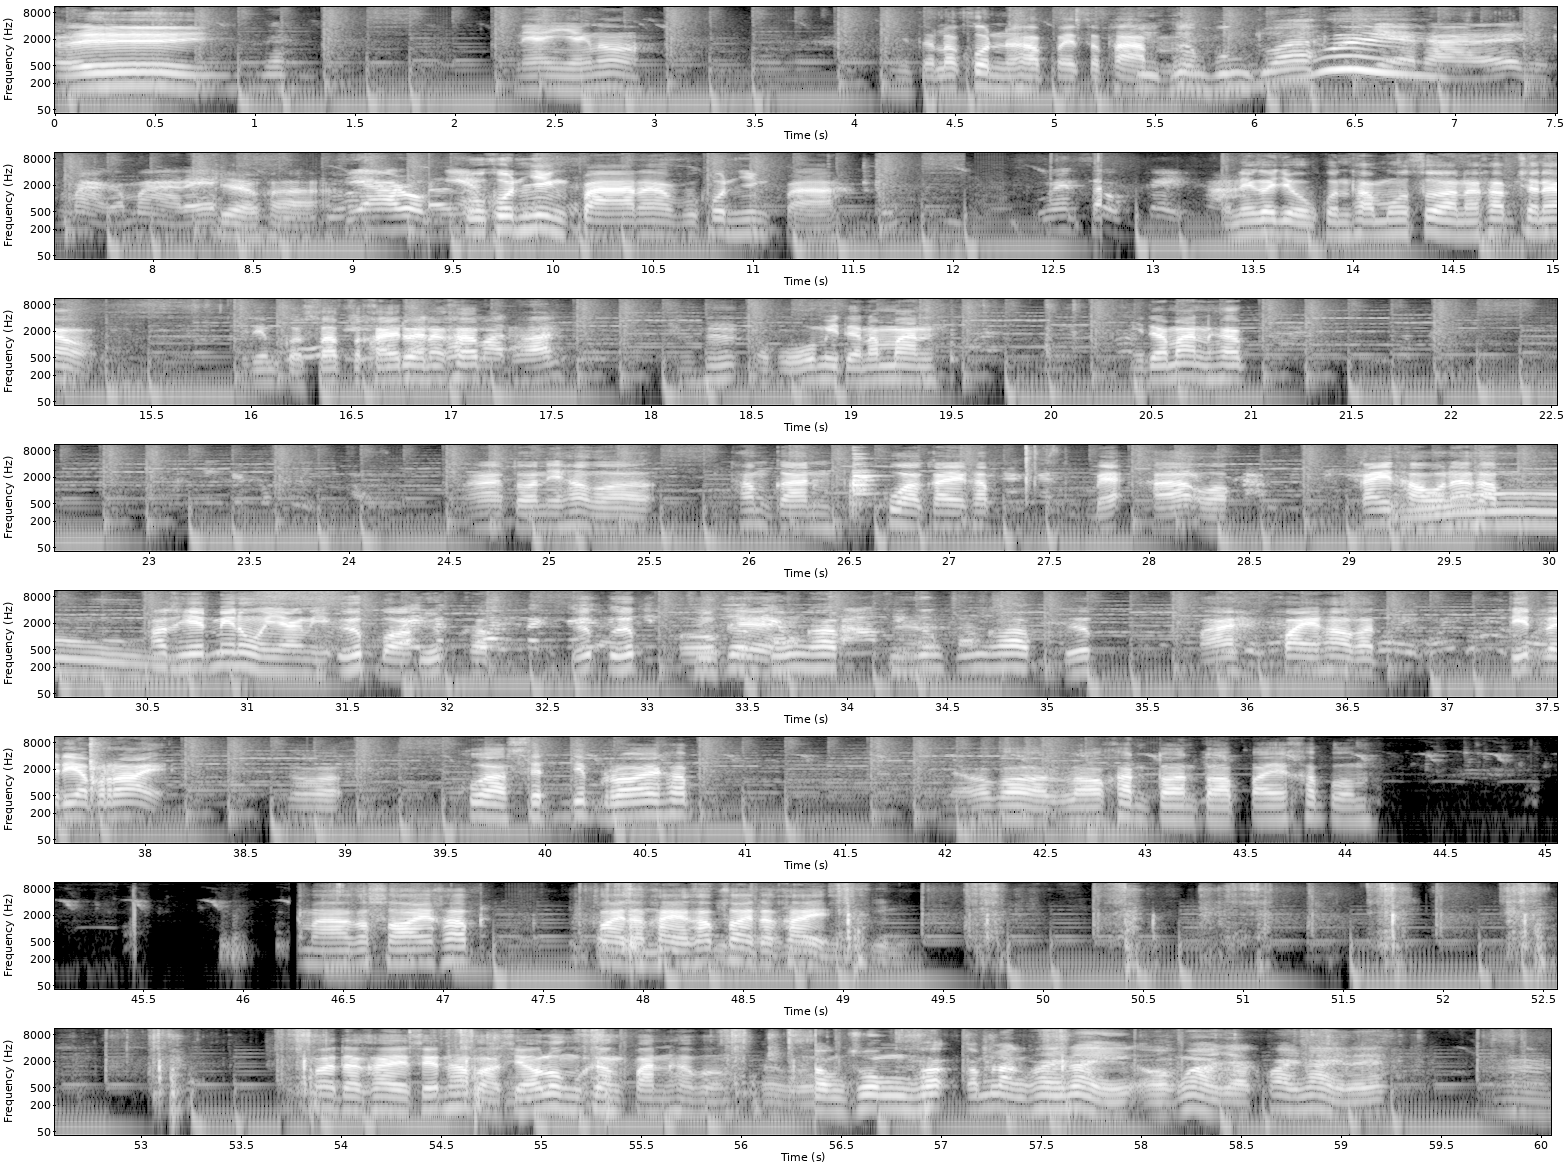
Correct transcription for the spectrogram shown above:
เอ้ยเนี่ยแน่อหยังเนาะนี่แต่ละคนนะครับไปสภาพเครื่องปรุงตัวอุ้ยแก่ถ่ายเลยมาก็มาเลยเกี่ยวค่ะเสียอารมณ์เนี่ยผู้คนยิงปลานะครับผู้คนยิงปลาแม่นตุ๊กไก่ถ่ายวันนี้ก็อยู่กับคนทำมูซัวนะครับชาแนล อย่าลืมกดซับสไครต์ด้วยนะครับมาทันอื้อหือโอ้โห มีแต่น้ำมัน มีแต่มันครับ อ่า ตอนนี้เขาก็ทำการคั่วไก่ครับ แบะขาออก ไก่เถานะครับเขาจะเฮ็ดเมนูอหย่างนี้อึบบ่ยึบครับอึบอึบโอเคปรุงครับมีเครื่องปรุงครับ อึบไป ไฟเขาก็ติดไปเรียบร้อย ก็คั่วเสร็จเรียบร้อยครับ แล้วก็รอขั้นตอนต่อไปครับผม มาก็ซอยครับซอยตะไคร่ครับซอยตะไคร่ซอยตะไคร่เสร็จครับก็เสียวลงเครื่องปั่นครับผมต้องทรงกำลังภายในออกมาจากภายในเลยอืม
